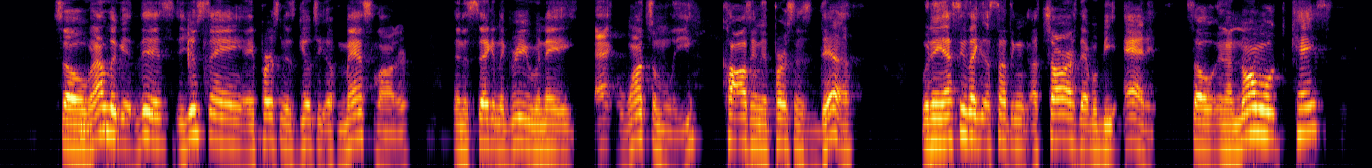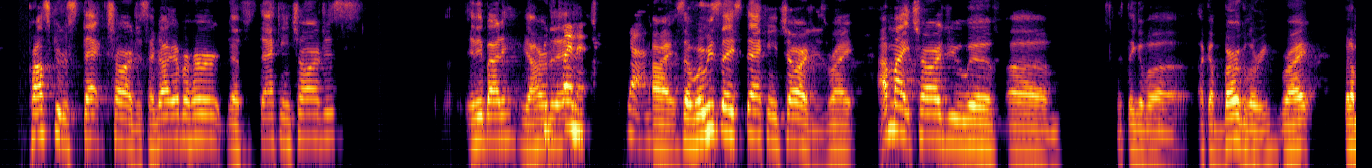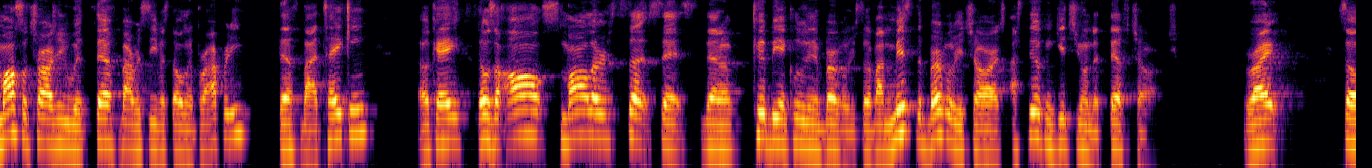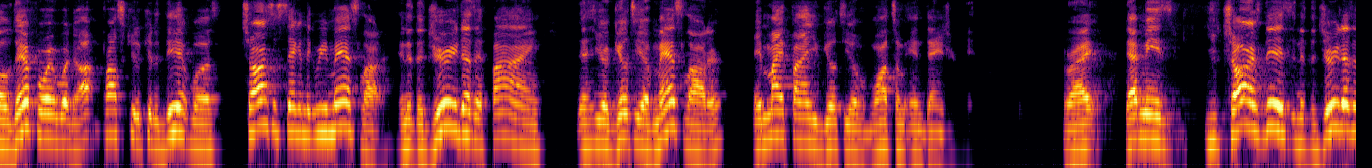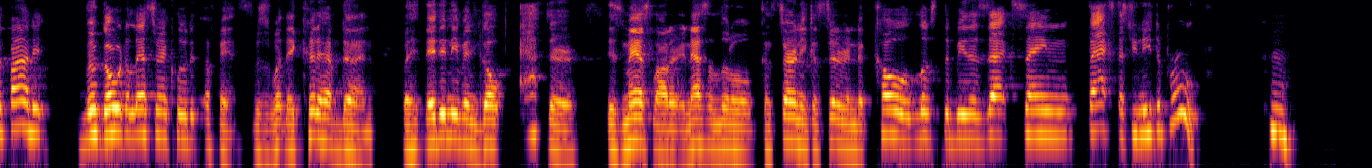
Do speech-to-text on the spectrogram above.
So when I mm-hmm. look at this, you're saying a person is guilty of manslaughter in the second degree when they act wantonly, causing the person's death. Well, then that seems like something a charge that would be added. So in a normal case, prosecutors stack charges. Have y'all ever heard of stacking charges? Anybody? Y'all heard of that? Explain it. Yeah. All right. So when we say stacking charges, right? I might charge you with um, let's think of a like a burglary, right? But I'm also charging you with theft by receiving stolen property, theft by taking. Okay, those are all smaller subsets that are, could be included in burglary. So if I miss the burglary charge, I still can get you on the theft charge, right? So therefore, what the prosecutor could have did was charge the second degree manslaughter. And if the jury doesn't find that you're guilty of manslaughter, it might find you guilty of wanton endangerment, right? That means you charge this, and if the jury doesn't find it, we'll go with the lesser included offense, which is what they could have done, but they didn't even go after this manslaughter, and that's a little concerning considering the code looks to be the exact same facts that you need to prove. Hmm.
